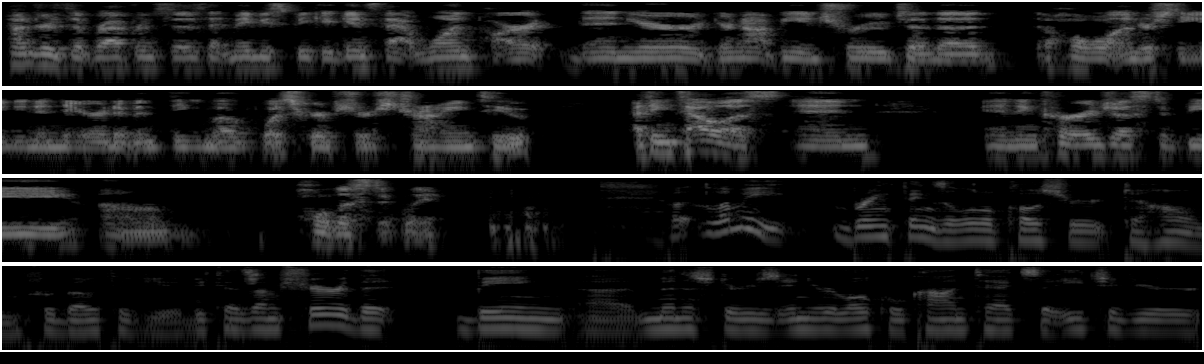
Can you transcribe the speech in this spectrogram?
hundreds of references that maybe speak against that one part, then you're you're not being true to the the whole understanding and narrative and theme of what Scripture is trying to, I think, tell us and and encourage us to be um, holistically. Let me bring things a little closer to home for both of you because I'm sure that being uh, ministers in your local context at each of your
